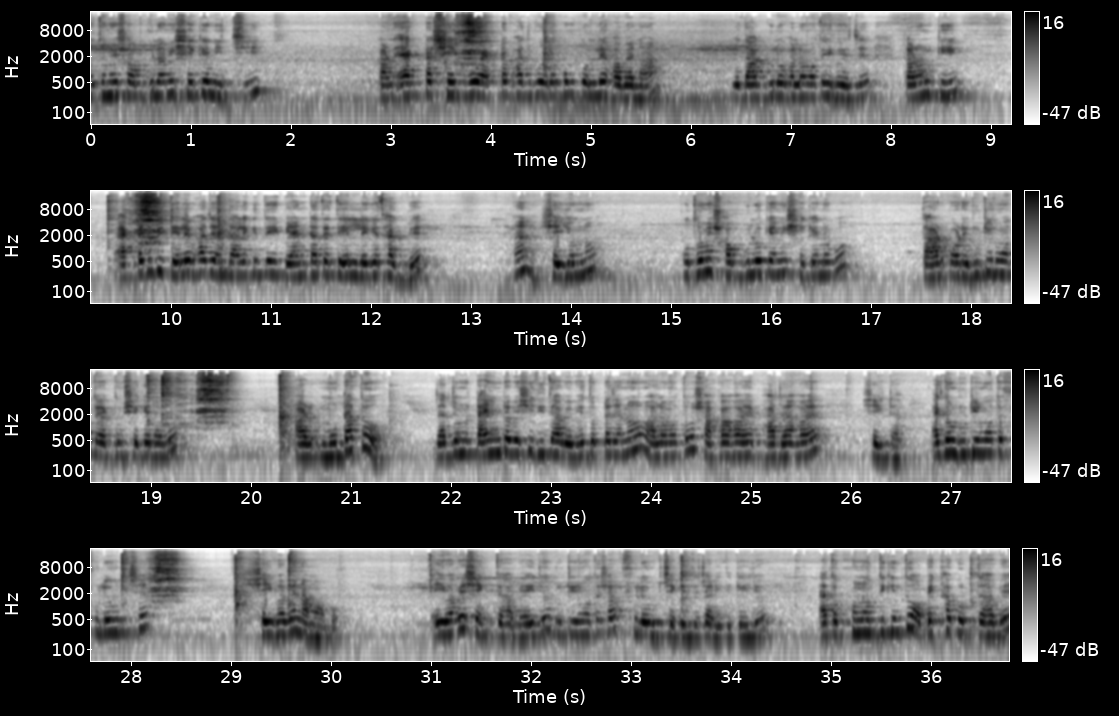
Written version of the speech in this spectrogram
প্রথমে সবগুলো আমি সেঁকে নিচ্ছি। কারণ একটা সেঁকবো, একটা ভাজবো এরকম করলে হবে না। যে দাগগুলো ভালো মতোই হয়েছে। কারণ কি, একটা যদি তেলে ভাজেন তাহলে কিন্তু এই প্যানটাতে তেল লেগে থাকবে। হ্যাঁ সেই জন্য প্রথমে সবগুলোকে আমি সেঁকে নেব। তারপরে রুটির মতো একদম সেঁকে নেব। আর মোটা তো, যার জন্য টাইমটা বেশি দিতে হবে। ভেতরটা যেন ভালো মতো শাঁকা হয়, ভাজা হয়, সেইটা। একদম রুটির মতো ফুলে উঠছে। সেইভাবে নামাবো। এইভাবে সেঁকতে হবে। এই যে রুটির মতো সব ফুলে উঠছে কিন্তু চারিদিকে, এই যে এতক্ষণ অবধি কিন্তু অপেক্ষা করতে হবে।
